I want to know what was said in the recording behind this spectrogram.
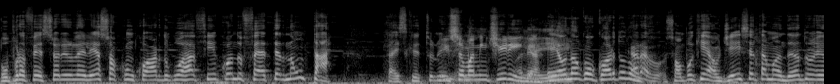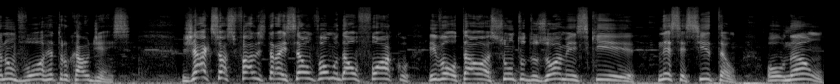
O professor e o Lelê só concordam com o Rafinha quando o Fetter não tá. Tá escrito no. Isso é uma mentirinha. Eu não concordo nunca. Cara, só um pouquinho. A audiência tá mandando, eu não vou retrucar a audiência. Já que só se fala de traição, vamos mudar o foco e voltar ao assunto dos homens que necessitam ou não.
